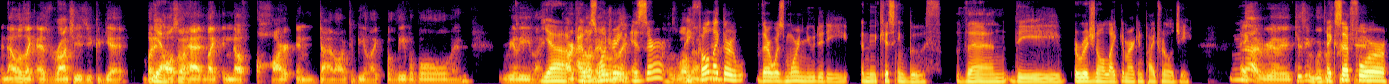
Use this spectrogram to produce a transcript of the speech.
and that was like as raunchy as you could get, but it also had like enough heart and dialogue to be like believable and really like yeah i was wondering like- is there well i done, felt like there there was more nudity in the kissing booth than the original like american pie trilogy not really. Kissing booth was except for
